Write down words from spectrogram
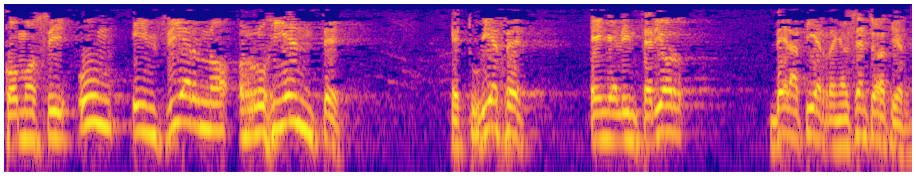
como si un infierno rugiente estuviese en el interior de la tierra, en el centro de la tierra.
